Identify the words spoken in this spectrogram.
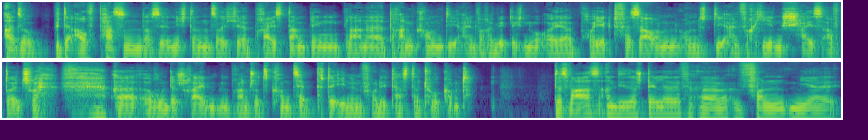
Also bitte aufpassen, dass ihr nicht an solche Preisdumping-Planer drankommen, die einfach wirklich nur euer Projekt versauen und die einfach jeden Scheiß auf Deutsch äh, runterschreiben im Brandschutzkonzept, der ihnen vor die Tastatur kommt. Das war's an dieser Stelle äh, von mir.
